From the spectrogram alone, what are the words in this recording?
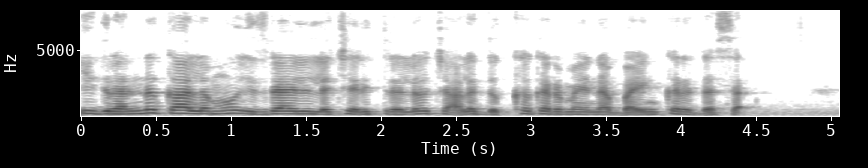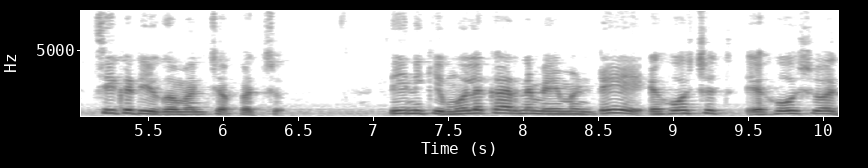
ఈ గ్రంథకాలము ఇజ్రాయేలీల చరిత్రలో చాలా దుఃఖకరమైన భయంకర దశ. చీకటి యుగం అని చెప్పచ్చు. దీనికి మూల కారణం ఏమంటే యహోష యహోషువ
